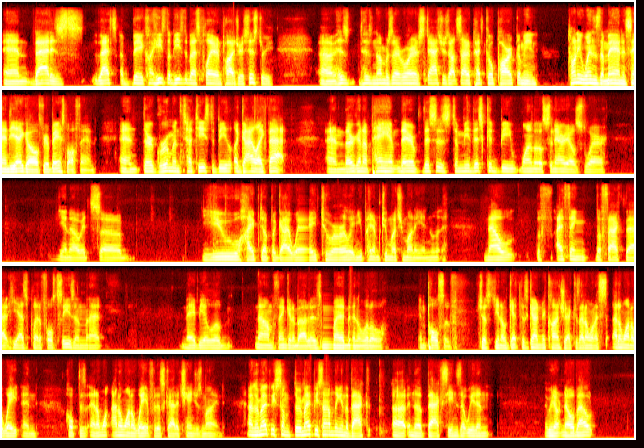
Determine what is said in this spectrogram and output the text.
and that is that's a big. He's the he's the best player in Padres history. Uh, his his numbers everywhere. His statues outside of Petco Park. I mean, Tony Gwynn's the man in San Diego if you're a baseball fan, and they're grooming Tatis to be a guy like that, and they're gonna pay him. There, this is to me, this could be one of those scenarios where, you know, it's uh, you hyped up a guy way too early and you paid him too much money, and now I think the fact that he has played a full season that maybe a little. Now I'm thinking about it, this might have been a little impulsive just you know get this guy under contract because I don't want to I don't want to wait and hope this I don't want I don't want to wait for this guy to change his mind. And there might be some there might be something in the back uh, in the back scenes that we didn't that we don't know about,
